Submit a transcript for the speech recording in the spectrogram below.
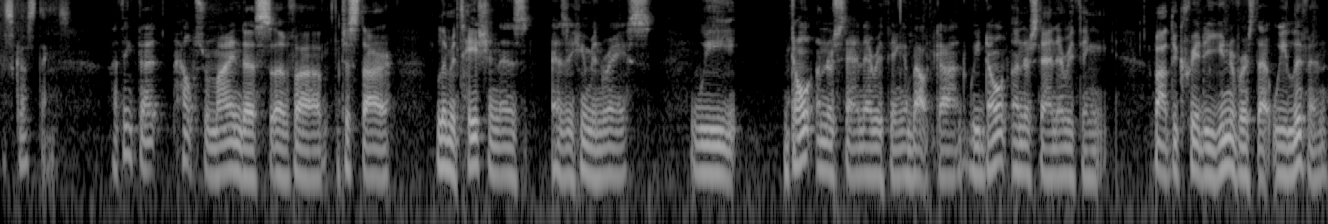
discuss things. I think that helps remind us of uh, just our limitation as as a human race. We don't understand everything about God. We don't understand everything about the created universe that we live in.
